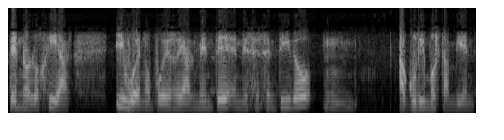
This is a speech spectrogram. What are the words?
tecnologías y bueno, pues realmente en ese sentido mm, acudimos también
